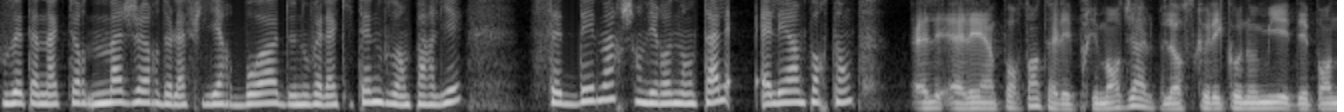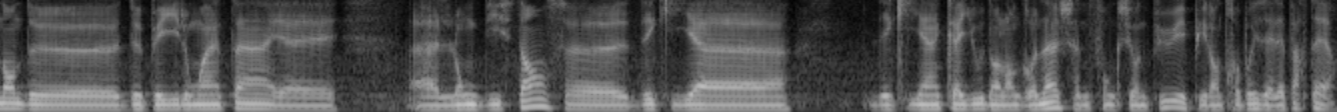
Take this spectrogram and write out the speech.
Vous êtes un acteur majeur de la filière bois de Nouvelle-Aquitaine, vous en parliez. Cette démarche environnementale, elle est importante? Elle, est importante, elle est primordiale. Lorsque l'économie est dépendante de, pays lointains et à, à longue distance, euh, dès qu'il y a dès qu'il y a un caillou dans l'engrenage, ça ne fonctionne plus et puis l'entreprise elle est par terre.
